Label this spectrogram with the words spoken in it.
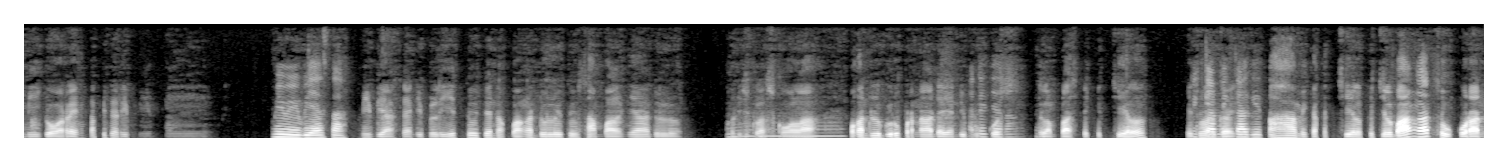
mie goreng tapi dari mie, mie Mimi biasa. mie biasa yang dibeli itu itu enak banget dulu itu sambalnya dulu Kalau di sekolah-sekolah. Hmm, bahkan dulu guru pernah ada yang dibungkus dalam plastik kecil itu Mika-mika harganya gitu. ah mika kecil kecil banget seukuran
